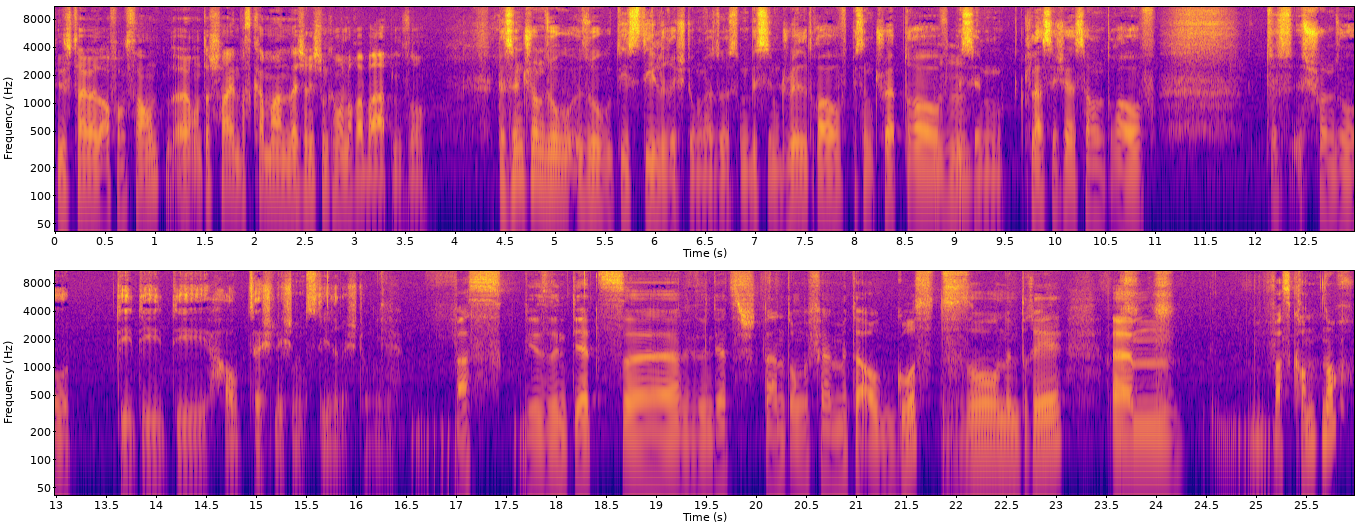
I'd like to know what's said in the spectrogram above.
Die sich teilweise auch vom Sound äh, unterscheiden. Was kann man, welche Richtung kann man noch erwarten? So? Das sind schon so, so die Stilrichtungen. Also es ist ein bisschen Drill drauf, bisschen Trap drauf, bisschen klassischer Sound drauf. Das ist schon so die, die, die hauptsächlichen Stilrichtungen. Was, wir sind jetzt, äh, wir sind jetzt Stand ungefähr Mitte August, so um den Dreh. Ähm, was kommt noch?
